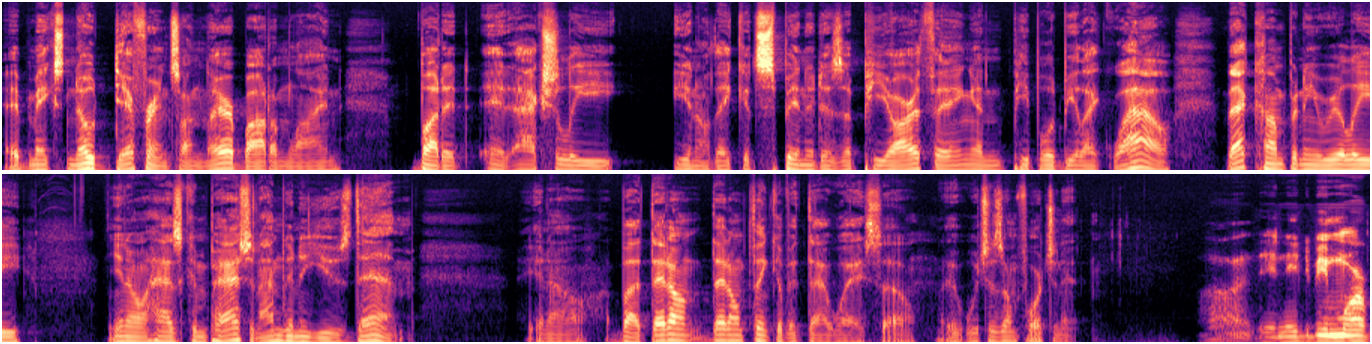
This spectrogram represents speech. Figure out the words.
It makes no difference on their bottom line, but it it actually you know they could spin it as a PR thing, and people would be like, "Wow, that company really." you know has compassion i'm going to use them you know but they don't they don't think of it that way so which is unfortunate uh, they need to be more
